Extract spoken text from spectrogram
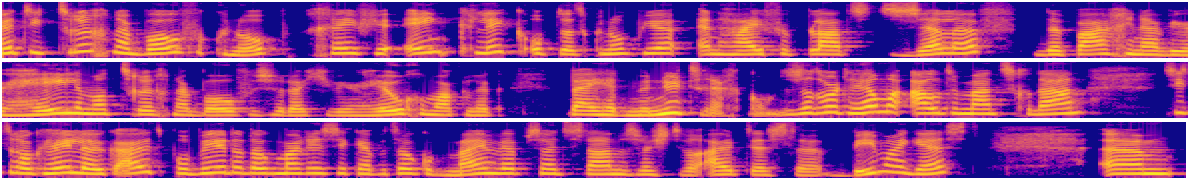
Met die terug naar boven knop geef je één klik op dat knopje en hij verplaatst zelf de pagina weer helemaal terug naar boven, zodat je weer heel gemakkelijk bij het menu terechtkomt. Dus dat wordt helemaal automatisch gedaan. Ziet er ook heel leuk uit. Probeer dat ook maar eens. Ik heb het ook op mijn website staan, dus als je het wil uittesten, be my guest. Um,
